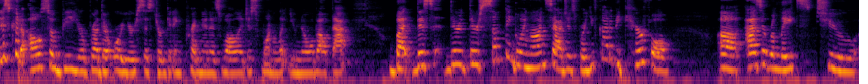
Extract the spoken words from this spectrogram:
this could also be your brother or your sister getting pregnant as well. I just want to let you know about that. But this there there's something going on sages where you've got to be careful uh, as it relates to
